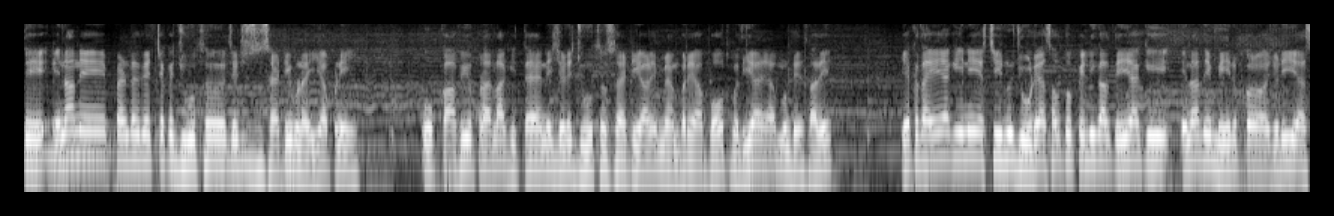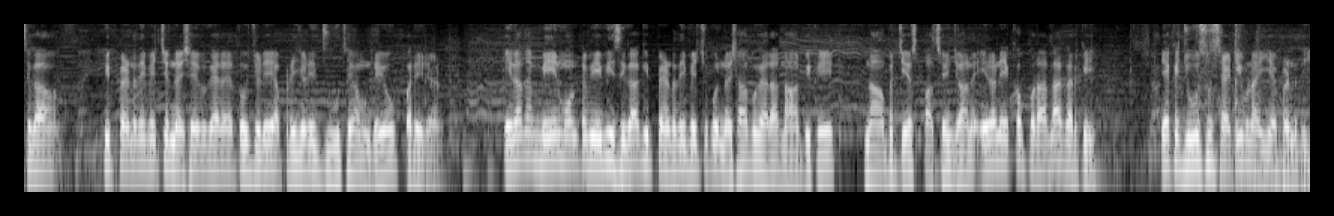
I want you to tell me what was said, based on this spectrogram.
ਤੇ ਇਹਨਾਂ ਨੇ ਪਿੰਡ ਵਿੱਚ ਇੱਕ ਯੂਥ ਜਿਹੜੀ ਸੁਸਾਇਟੀ ਬਣਾਈ ਆ ਆਪਣੀ, ਉਹ ਕਾਫੀ ਉਪਰਾਲਾ ਕੀਤਾ ਹੈ ਨੇ ਜਿਹੜੇ ਯੂਥ ਸੁਸਾਇਟੀ ਵਾਲੇ ਮੈਂਬਰ ਆ, ਬਹੁਤ ਵਧੀਆ ਆ ਮੁੰਡੇ ਸਾਰੇ। ਇੱਕ ਤਾਂ ਇਹ ਆ ਕਿ ਇਹਨੇ ਇਸ ਚੀਜ਼ ਨੂੰ ਜੋੜਿਆ, ਸਭ ਤੋਂ ਪਹਿਲੀ ਗੱਲ ਤੇ ਇਹ ਆ ਕਿ ਇਹਨਾਂ ਦੀ ਮੇਨ ਜਿਹੜੀ ਆ ਸੀਗਾ ਵੀ ਪਿੰਡ ਦੇ ਵਿੱਚ ਨਸ਼ੇ ਵਗੈਰਾ ਤੋਂ ਜਿਹੜੇ ਆਪਣੇ ਜਿਹੜੇ ਯੂਥ ਆ ਮੁੰਡੇ, ਉਹ ਪਰੇ ਰਹਿਣ। ਇਹਨਾਂ ਦਾ ਮੇਨ ਮੋਟਿਵ ਇਹ ਵੀ ਸੀਗਾ ਕਿ ਪਿੰਡ ਦੇ ਵਿੱਚ ਕੋਈ ਨਸ਼ਾ ਵਗੈਰਾ ਨਾ ਵਿਕੇ, ਨਾ ਬੱਚੇ ਇਸ ਪਾਸੇ ਜਾਣ। ਇਹਨਾਂ ਨੇ ਇੱਕ ਉਪਰਾਲਾ ਕਰਕੇ ਇੱਕ ਜੂਸ ਸੁਸਾਇਟੀ ਬਣਾਈ ਹੈ ਪਿੰਡ ਦੀ।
